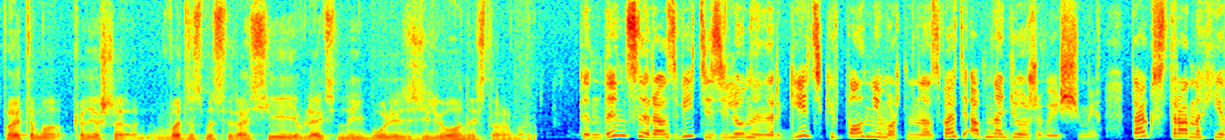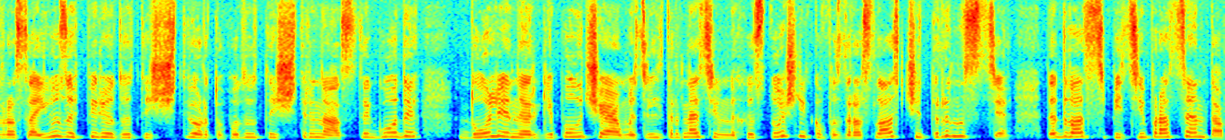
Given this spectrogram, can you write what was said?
Поэтому, конечно, в этом смысле Россия является наиболее зеленой страной. Тенденции развития зеленой энергетики вполне можно назвать обнадеживающими. Так, в странах Евросоюза в период 2004 по 2013 годы доля энергии, получаемой из альтернативных источников, возросла с 14 до 25%.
